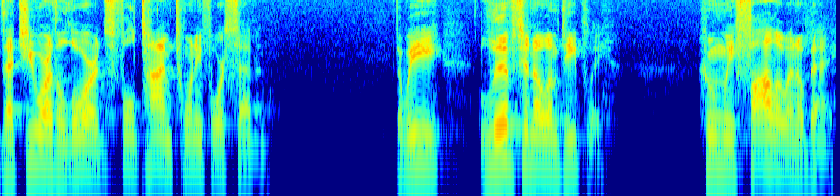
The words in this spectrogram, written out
that you are the Lord's full time 24 7. That we live to know Him deeply, whom we follow and obey,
